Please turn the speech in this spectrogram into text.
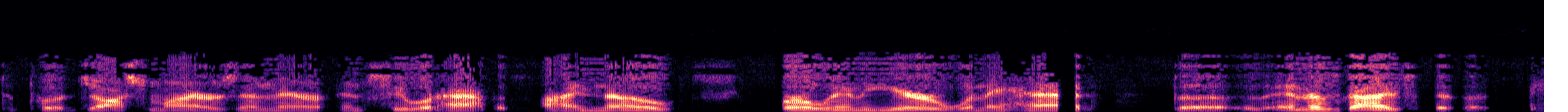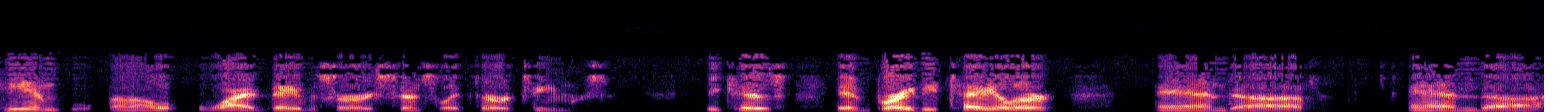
to put Josh Myers in there and see what happens. I know early in the year when they had the and those guys, he and uh, Wyatt Davis are essentially third teamers because if Brady Taylor and uh, and uh,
